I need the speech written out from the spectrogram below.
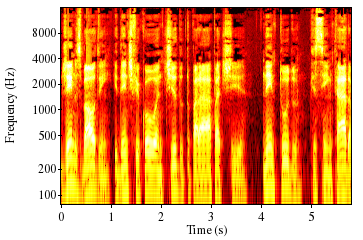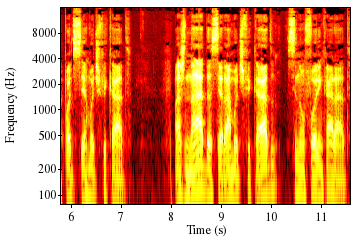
James Baldwin identificou o antídoto para a apatia. Nem tudo que se encara pode ser modificado, mas nada será modificado se não for encarado.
